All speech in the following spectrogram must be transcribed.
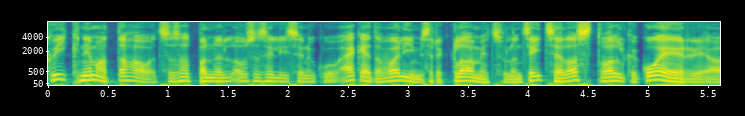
kõik nemad tahavad, sa saad panna lausa sellise nagu ägeda valimisreklaami, et sul on seitse last, valge koer ja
